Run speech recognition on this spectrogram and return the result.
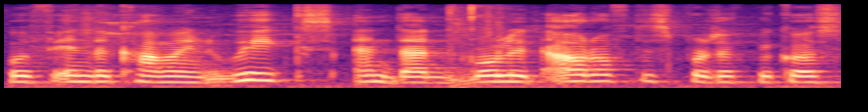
within the coming weeks and then roll it out of this project because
